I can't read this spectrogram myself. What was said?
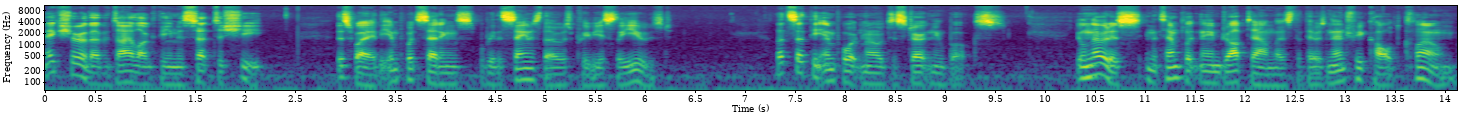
Make sure that the dialog theme is set to Sheet this way, the import settings will be the same as those previously used. Let's set the import mode to Start New Books. You'll notice in the template name drop-down list that there is an entry called Clone.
